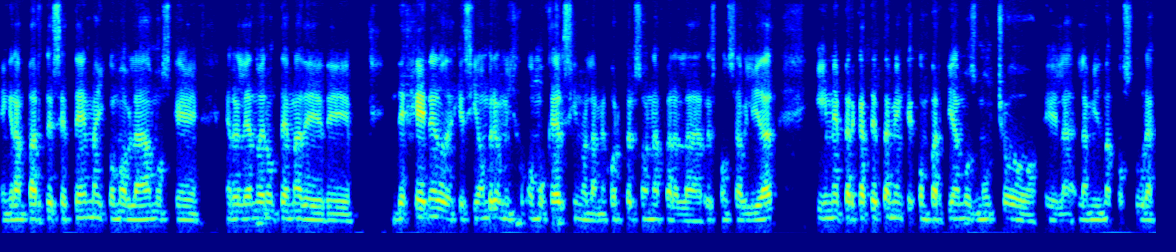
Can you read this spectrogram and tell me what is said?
en gran parte ese tema y cómo hablábamos que en realidad no era un tema de, de, género, de que si hombre o, mujer, sino la mejor persona para la responsabilidad. Y me percaté también que compartíamos mucho eh, la, la, misma postura.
